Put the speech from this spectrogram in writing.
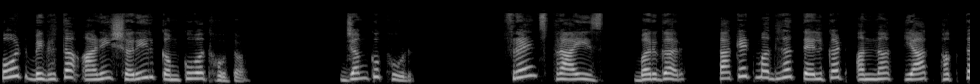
पोट बिघडतं आणि शरीर कमकुवत होतं. Junk food. French fries burger पॅकेटमधलं तेलकट अन्न यात फक्त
